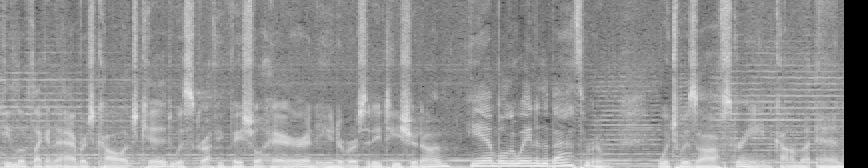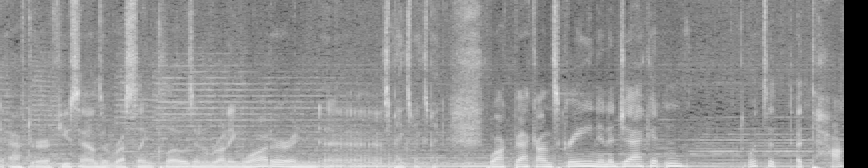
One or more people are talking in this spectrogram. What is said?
He looked like an average college kid with scruffy facial hair and a university t-shirt on. He ambled away into the bathroom, which was off screen, comma, and after a few sounds of rustling clothes and running water and uh, spank, spank, spank, walked back on screen in a jacket and what's a, a talk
